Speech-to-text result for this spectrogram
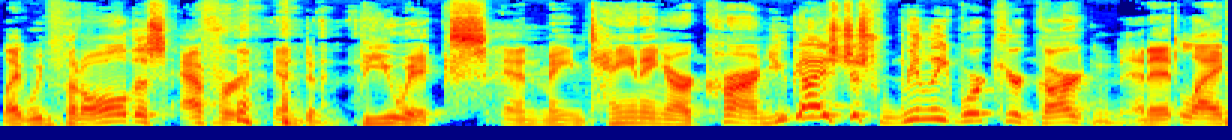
Like we put all this effort into Buicks and maintaining our car, and you guys just really work your garden. And it like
